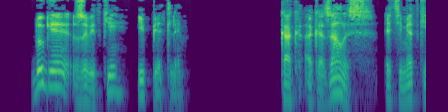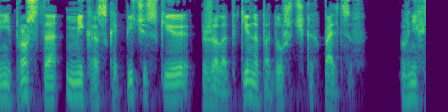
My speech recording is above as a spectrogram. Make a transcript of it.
— дуги, завитки и петли. Как оказалось, эти метки не просто микроскопические желобки на подушечках пальцев. В них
